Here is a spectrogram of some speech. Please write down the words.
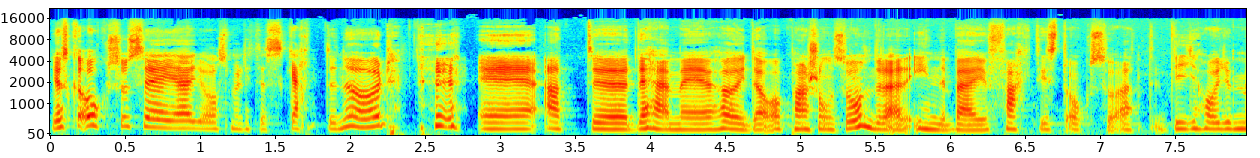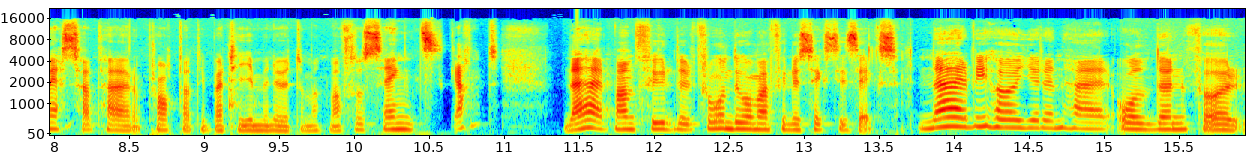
Jag ska också säga, jag som är lite skattenörd, eh, att eh, det här med höjda och pensionsåldrar innebär ju faktiskt också att vi har ju mässat här och pratat i partiminut om att man får sänkt skatt när man fyller, från det år man fyller 66. När vi höjer den här åldern för,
